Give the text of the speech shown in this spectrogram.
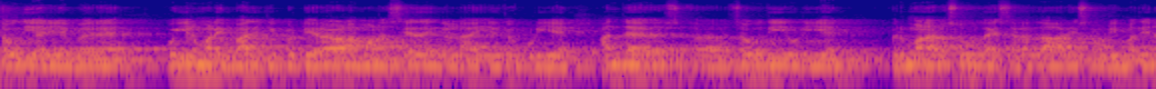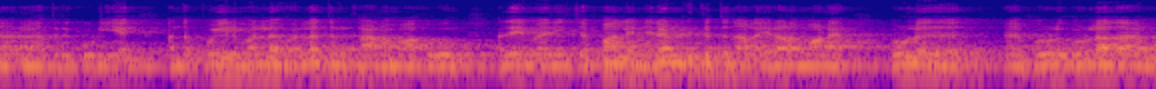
சவுதி அரேபியாவில் புயல் மலை பாதிக்கப்பட்டு ஏராளமான சேதங்கள்லாம் இருக்கக்கூடிய அந்த சவுதியுடைய பெருமான ரசூல்லாய் சரதா அரசனுடைய மதினா இருக்கக்கூடிய அந்த புயல் மல்ல வெள்ளத்தின் காரணமாகவும் அதே மாதிரி ஜப்பானில் நிலநடுக்கத்தினால் ஏராளமான பொருள் பொருள் பொருளாதாரம்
